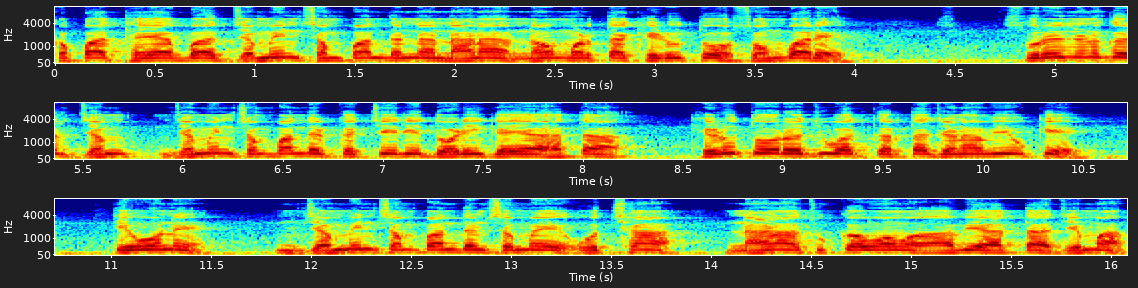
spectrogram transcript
કપાત થયા બાદ જમીન સંપાદનના નાણાં ન મળતા ખેડૂતો સોમવારે સુરેન્દ્રનગર જમ, જમીન સંપાદન કચેરી દોડી ગયા હતા. ખેડૂતો રજૂઆત કરતાં જણાવ્યું કે તેઓને જમીન સંપાદન સમયે ઓછા નાણાં ચૂકવવામાં આવ્યા હતા, જેમાં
